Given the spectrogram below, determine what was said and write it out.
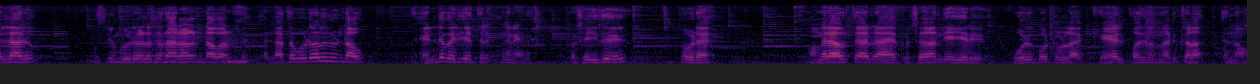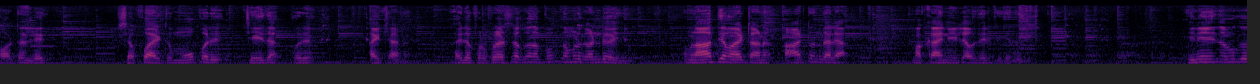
എല്ലാവരും മുസ്ലിം വീടുകളിലൊക്കെ ധാരാളം ഉണ്ടാവാറുണ്ട്. അല്ലാത്ത വീടുകളിലും ഉണ്ടാവും. എന്റെ പരിചയത്തിൽ അങ്ങനെയാണ് പക്ഷേ ഇത് ഇവിടെ മംഗലാപുരത്തുകാരനായ കൃഷ്ണകാന്തി അയ്യർ കോഴിക്കോട്ടുള്ള കെ എൽ പതിനൊന്ന് അടുക്കള എന്ന ഹോട്ടലിൽ ഷെഫായിട്ട് മൂപ്പര് ചെയ്ത ഒരു ഐറ്റാണ്. അതിന്റെ പ്രിപ്പറേഷനൊക്കെ നമ്മൾ നമ്മൾ കണ്ടു കഴിഞ്ഞു. നമ്മൾ ആദ്യമായിട്ടാണ് ആട്ടുംതല മക്കാനിയിൽ അവതരിപ്പിക്കുന്നത്. ഇനി നമുക്ക്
